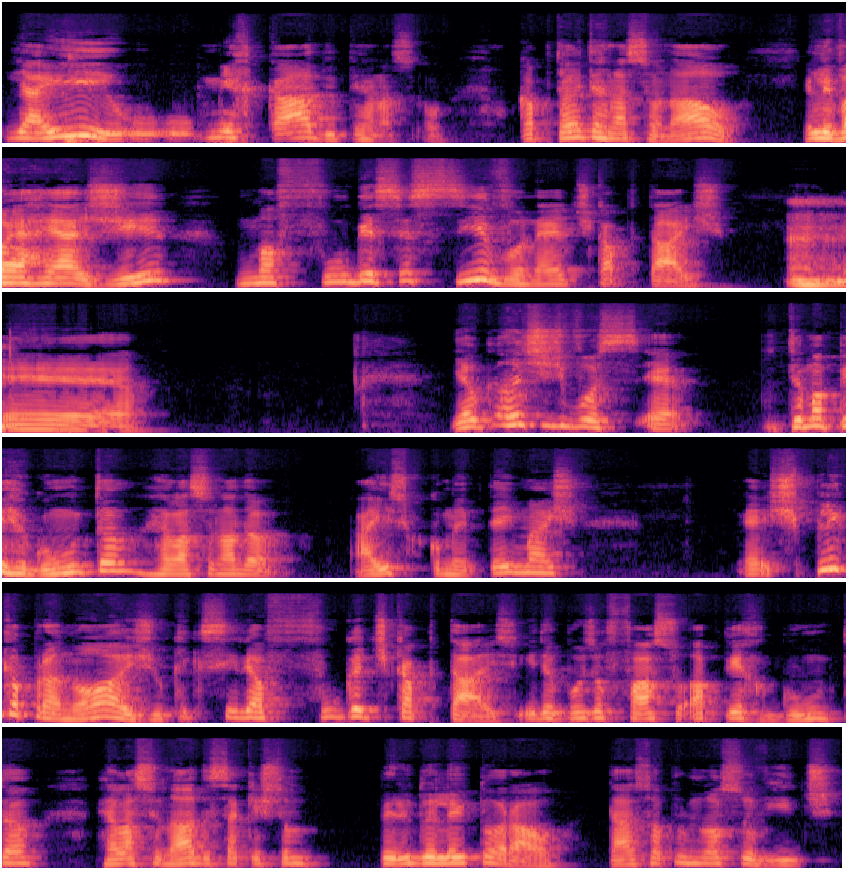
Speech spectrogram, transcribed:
E aí o, o mercado internacional, o capital internacional, ele vai reagir uma fuga excessiva né, de capitais. Uhum. É... E eu, antes de você. É, tem uma pergunta relacionada a isso que eu comentei, mas é, explica para nós o que, que, seria a fuga de capitais. E depois eu faço a pergunta relacionada a essa questão do período eleitoral. Tá? Só para os nossos ouvintes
